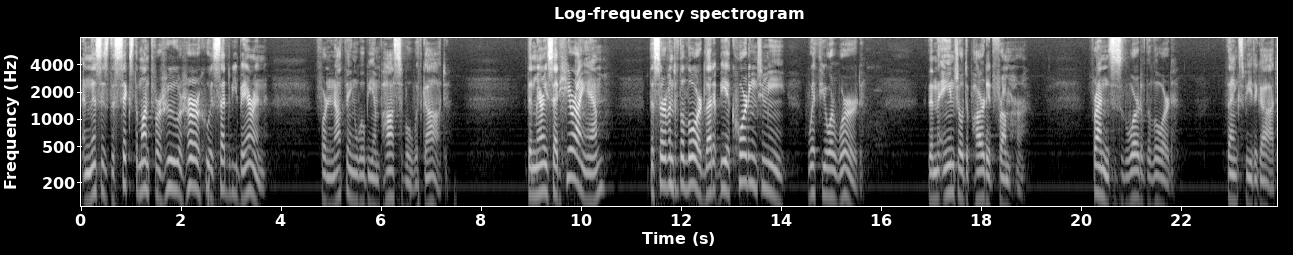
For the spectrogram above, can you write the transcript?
And this is the sixth month for her who is said to be barren for nothing will be impossible with God. Then Mary said, Here I am, the servant of the Lord. Let it be according to me with your word. Then the angel departed from her. Friends, this is the word of the Lord. Thanks be to God.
